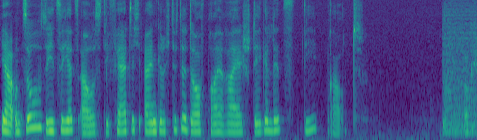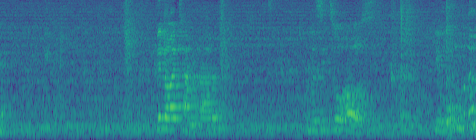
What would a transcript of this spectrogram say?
Ja, und so sieht sie jetzt aus, die fertig eingerichtete Dorfbrauerei Stegelitz, die Braut. Okay. Wir läutern gerade. Und das sieht so aus. Hier oben drin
